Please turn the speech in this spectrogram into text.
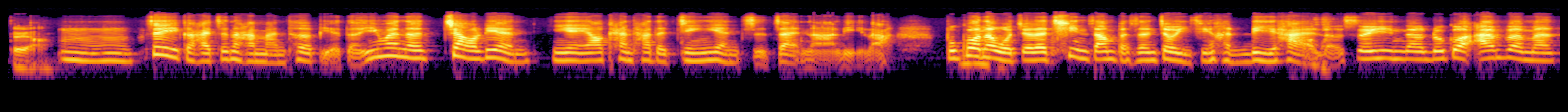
对啊，嗯嗯，这一个还真的还蛮特别的，因为呢，教练你也要看他的经验值在哪里啦。不过呢，嗯、我觉得庆章本身就已经很厉害了，嗯、所以呢，如果安粉们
